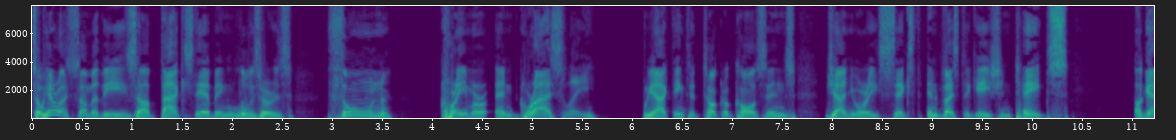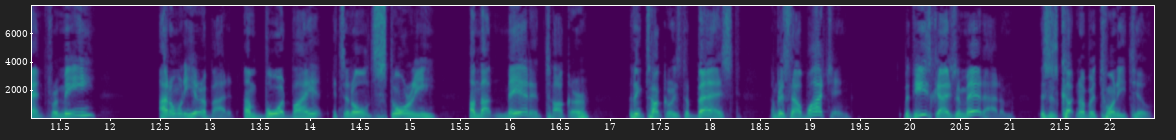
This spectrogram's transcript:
So here are some of these uh, backstabbing losers Thune, Cramer, and Grassley reacting to Tucker Carlson's January 6th investigation tapes. Again, for me, I don't want to hear about it. I'm bored by it. It's an old story. I'm not mad at Tucker. I think Tucker is the best. I'm just not watching. But these guys are mad at him. This is cut number 22.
